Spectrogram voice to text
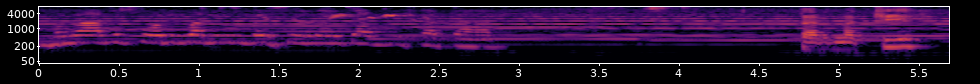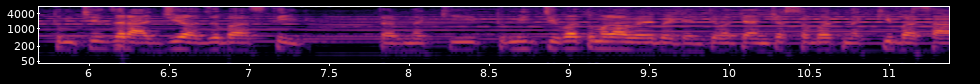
म्हणून आधी पोरी बनवून ऍडजस्ट करतात. तर नक्की तुमची जर आजी आजोबा असतील तर नक्की तुम्ही जेव्हा तुम्हाला वेळ भेटेल तेव्हा त्यांच्यासोबत नक्की बसा.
